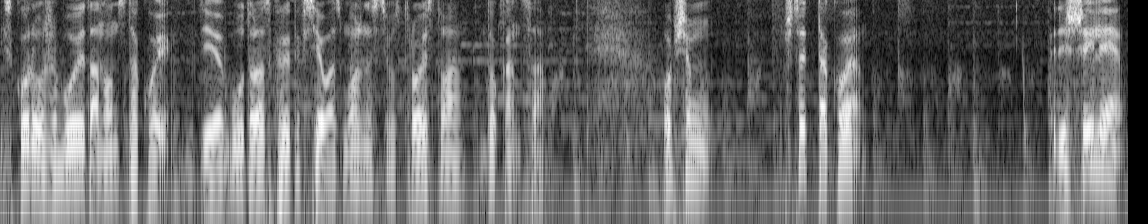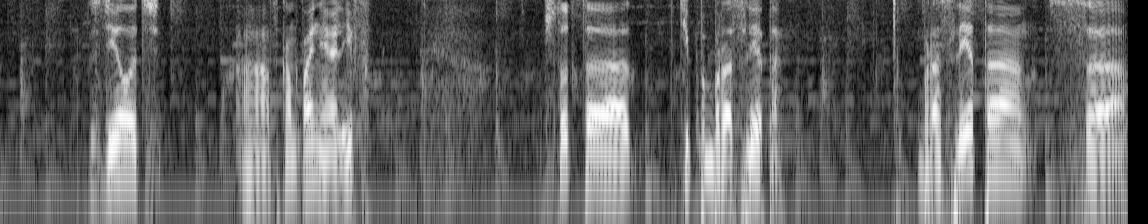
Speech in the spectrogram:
И скоро уже будет анонс такой, где будут раскрыты все возможности устройства до конца. В общем, что это такое? Решили сделать а, в компании Олив что-то типа браслета. Браслета с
